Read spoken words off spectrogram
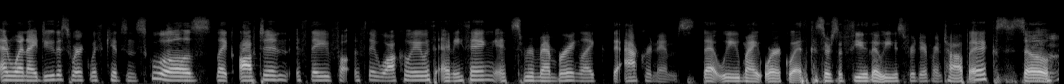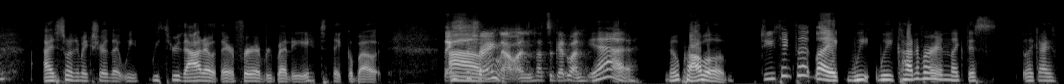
And when I do this work with kids in schools, like often if they if they walk away with anything, it's remembering like the acronyms that we might work with because there's a few that we use for different topics. So Mhm. I just wanted to make sure that we we threw that out there for everybody to think about. Thanks Um, for sharing that one. That's a good one. Yeah, no problem. Do you think that like we we kind of are in like this like I've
